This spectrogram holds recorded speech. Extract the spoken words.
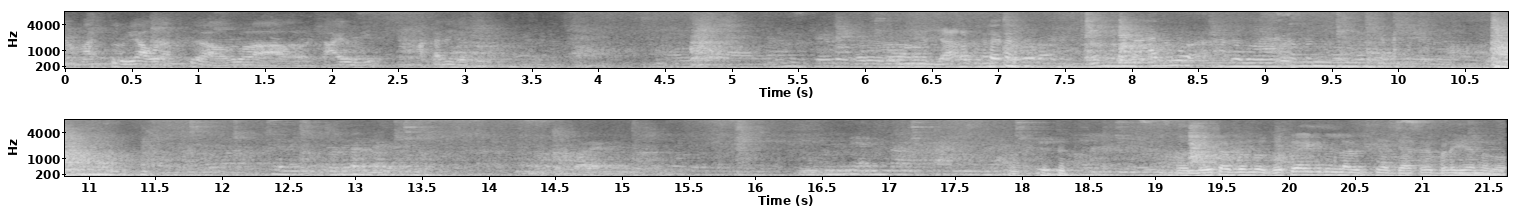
ನಮ್ಮ ಅತ್ತು ಅವ್ರ ಅತ್ತು ಅವರ ತಾಯಿ ಅಕ್ಕನಿಗೆ ಲೇಟಾಗಿ ಬಂದು ಗೊತ್ತೇ ಆಗಿರಲಿಲ್ಲ ವಿಷಯ, ಜಾತ್ರೆ ಬೆಳಗ್ಗೆ ಅನ್ನೋದು.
